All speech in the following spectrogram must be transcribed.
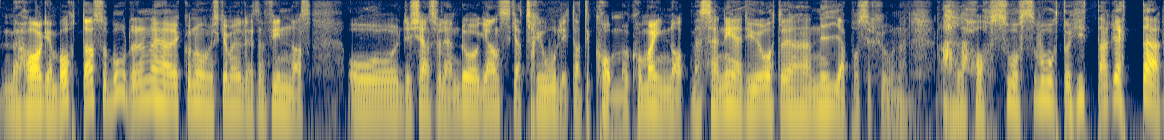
med Hagen borta så borde den här ekonomiska möjligheten finnas och det känns väl ändå ganska troligt att det kommer komma in något. Men sen är det ju åter den här nia positionen. Alla har så svårt att hitta rätt där,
